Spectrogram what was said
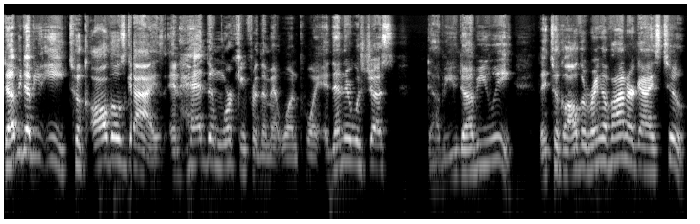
WWE took all those guys and had them working for them at one point, and then there was just WWE. They took all the Ring of Honor guys too.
